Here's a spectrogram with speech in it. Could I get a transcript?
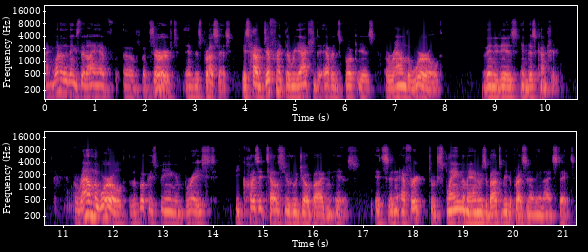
and one of the things that I have uh, observed in this process is how different the reaction to Evan's book is around the world than it is in this country. Around the world, the book is being embraced because it tells you who Joe Biden is. It's an effort to explain the man who's about to be the president of the United States.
